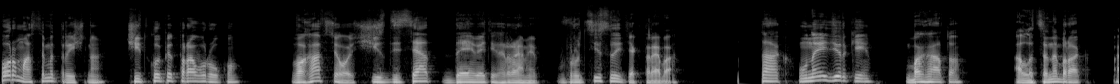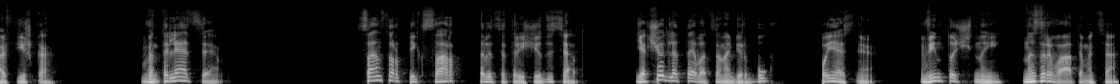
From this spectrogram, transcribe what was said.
Форма асиметрична, чітко під праву руку. Вага всього 69 грамів. В руці сидить як треба. Так, у неї дірки багато. Але це не брак, а фішка. Вентиляція. Сенсор Pixar 3360. Якщо для тебе це набір букв, пояснюю. Він точний, не зриватиметься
